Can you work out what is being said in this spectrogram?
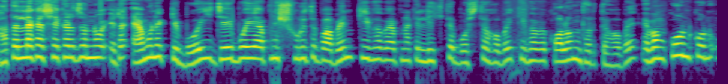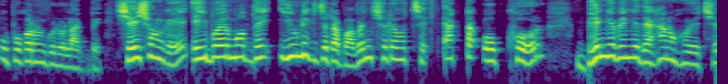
হাতের লেখা শেখার জন্য এটা এমন একটি বই, যে বইয়ে আপনি শুরুতে পাবেন কীভাবে আপনাকে লিখতে বসতে হবে, কীভাবে কলম ধরতে হবে এবং কোন কোন উপকরণগুলো লাগবে। সেই সঙ্গে এই বইয়ের মধ্যে ইউনিক যেটা পাবেন সেটা হচ্ছে একটা অক্ষর ভেঙে ভেঙে দেখানো হয়েছে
